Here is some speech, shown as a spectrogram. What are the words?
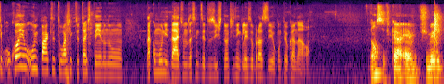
Tipo, qual é o impacto que tu acha que tu estás tendo no, na comunidade, vamos assim dizer, dos estudantes de inglês do Brasil com o teu canal? Nossa, fica é meio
